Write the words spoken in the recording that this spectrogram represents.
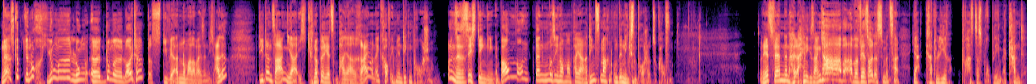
Ne, es gibt genug junge, lung, äh, dumme Leute, das, die werden normalerweise nicht alle, die dann sagen, ja, ich knöppel jetzt ein paar Jahre rein und dann kaufe ich mir einen dicken Porsche. Und dann setze ich den gegen den Baum und dann muss ich noch mal ein paar Jahre Dienst machen, um den nächsten Porsche zu kaufen. Und jetzt werden dann halt einige sagen, ja, aber, aber wer soll das denn bezahlen? Ja, gratuliere, du hast das Problem erkannt.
